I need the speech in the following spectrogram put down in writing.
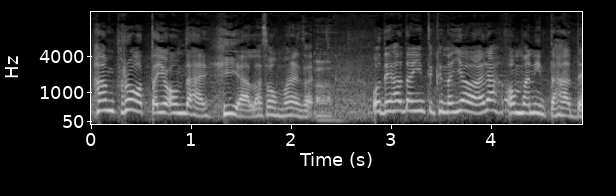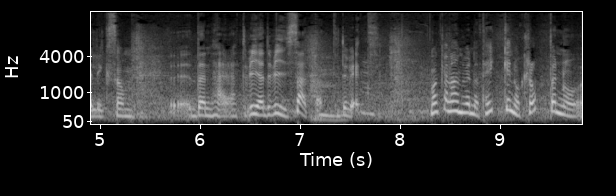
han pratar ju om det här hela sommaren sen. Ja. Och det hade han inte kunnat göra om han inte hade liksom eh, den här att vi hade visat att du vet man kan använda tecken och kroppen och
